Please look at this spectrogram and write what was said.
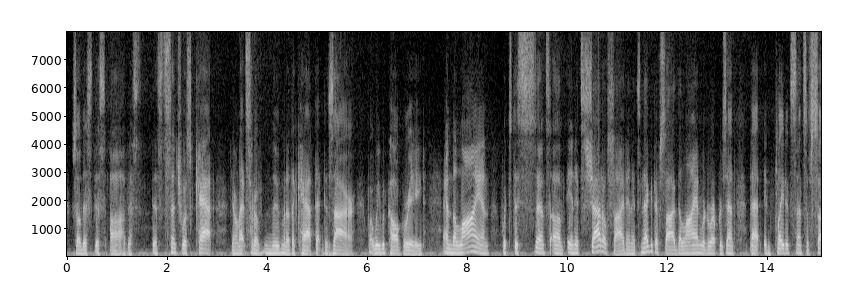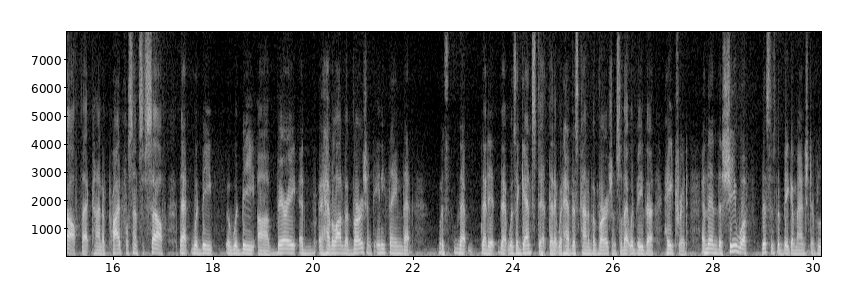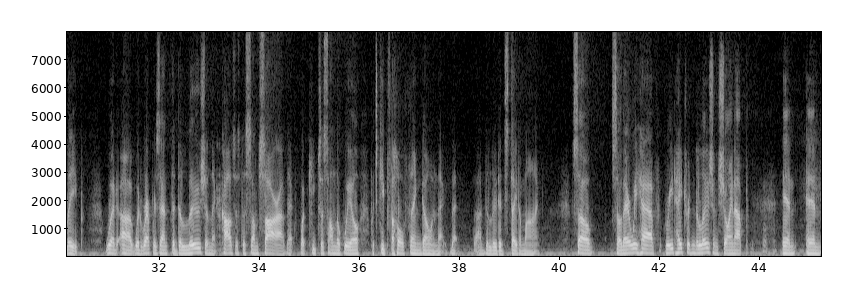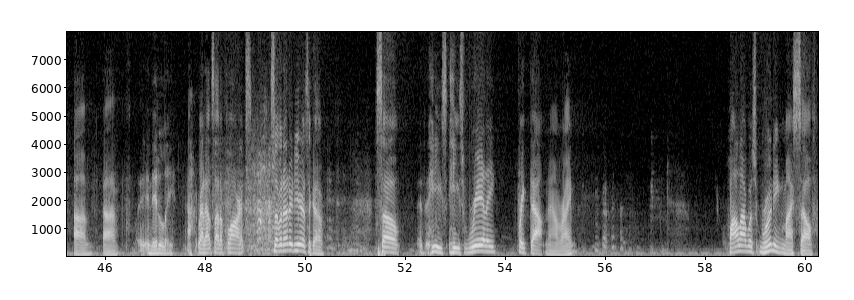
So this this uh, this this sensuous cat you know that sort of movement of the cat that desire what we would call greed and the lion, which this sense of, in its shadow side, in its negative side, the lion would represent that inflated sense of self, that kind of prideful sense of self that would be would be uh, very have a lot of aversion to anything that was that that it that was against it, that it would have this kind of aversion. So that would be the hatred. And then the she wolf. This is the big imaginative leap would uh, would represent the delusion that causes the samsara, that what keeps us on the wheel, which keeps the whole thing going, that that uh, deluded state of mind. So so there we have greed, hatred, and delusion showing up in in um, uh, in Italy, right outside of Florence, 700 years ago. So he's he's really freaked out now, right? While I was ruining myself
